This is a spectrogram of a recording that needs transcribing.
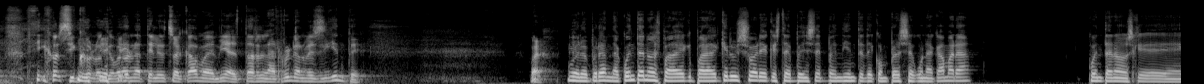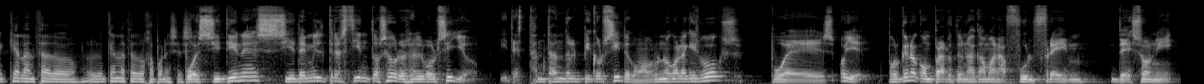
Digo, si con lo que vale una tele 8K, madre mía, estás en la ruina al mes siguiente. Bueno, Bueno, pero anda, cuéntanos para, para aquel usuario que esté pendiente de comprarse alguna cámara, cuéntanos qué, qué ha lanzado, qué han lanzado los japoneses. pues si tienes 7.300 euros en el bolsillo y te está entrando el picorcito como a Bruno con la Xbox, pues oye, ¿por qué no comprarte una cámara full frame de Sony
